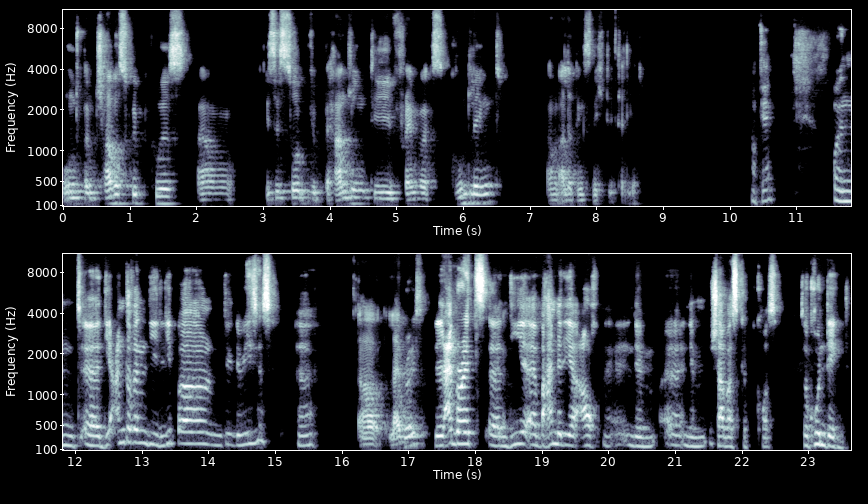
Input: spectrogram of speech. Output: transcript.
Und beim JavaScript-Kurs ähm, ist es so, wir behandeln die Frameworks grundlegend, ähm, allerdings nicht detailliert. Okay. Und äh, die anderen, die lieber, die, wie hieß es? Äh, Uh, Libraries? Libraries, äh, die äh, behandelt ihr auch äh, in dem, in dem JavaScript-Kurs, so grundlegend.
